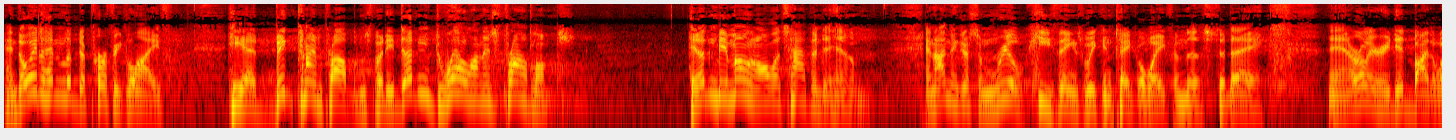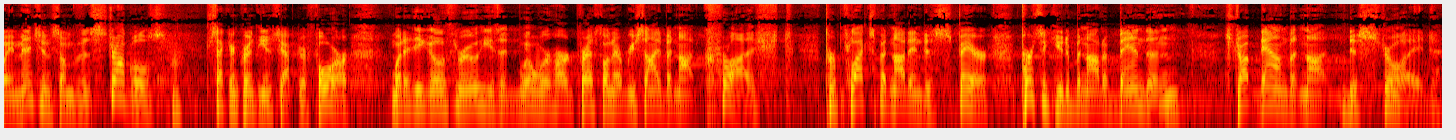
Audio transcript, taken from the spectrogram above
And though he hadn't lived a perfect life, he had big time problems, but he doesn't dwell on his problems. He doesn't bemoan all that's happened to him. And I think there's some real key things we can take away from this today. And earlier he did, by the way, mention some of his struggles. 2 Corinthians chapter 4. What did he go through? He said, Well, we're hard pressed on every side, but not crushed, perplexed, but not in despair, persecuted, but not abandoned, struck down, but not destroyed.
